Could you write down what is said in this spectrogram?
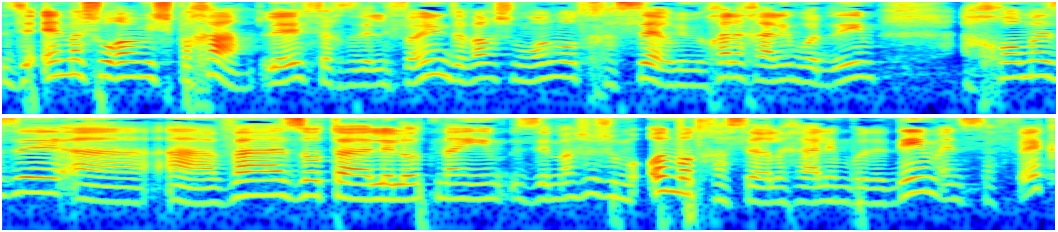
זה אין משהו רע במשפחה, להפך, זה לפעמים דבר שהוא מאוד מאוד חסר, במיוחד לחיילים בודדים, החום הזה, האהבה הזאת, הללא תנאים, זה משהו שמאוד מאוד חסר לחיילים בודדים, אין ספק,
